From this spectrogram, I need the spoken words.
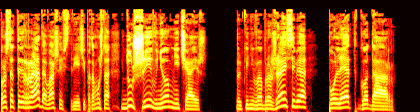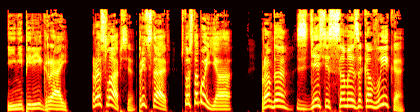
Просто ты рада вашей встрече, потому что души в нем не чаешь. Только не воображай себя Полет Годар и не переиграй. Расслабься, представь, что с тобой я. Правда, здесь и самая заковыка.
